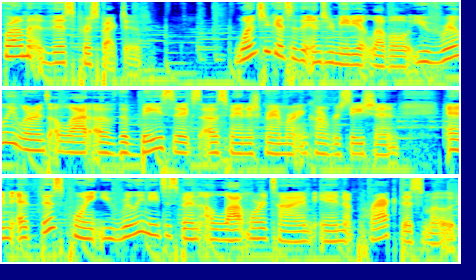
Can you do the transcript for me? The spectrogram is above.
from this perspective. Once you get to the intermediate level, you've really learned a lot of the basics of Spanish grammar and conversation. And at this point, you really need to spend a lot more time in practice mode.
